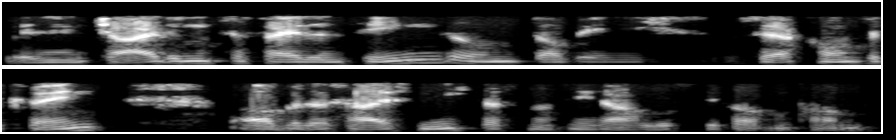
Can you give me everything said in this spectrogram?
wenn Entscheidungen zu fällen sind und da bin ich sehr konsequent, aber das heißt nicht, dass man es nicht auch lustig haben kann.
